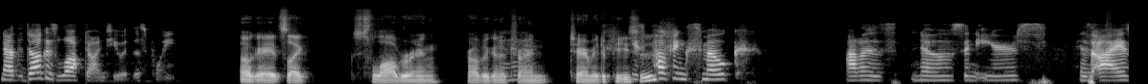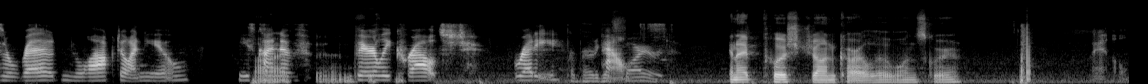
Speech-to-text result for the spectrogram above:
Now the dog is locked onto you at this point. Okay, it's like slobbering, probably gonna try and tear me to pieces. He's puffing smoke out of his nose and ears. His eyes are red and locked on you. He's kind Five, of 10, barely 15. crouched, ready. Prepare to get Pounce. fired. Can I push Giancarlo one square? Well,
